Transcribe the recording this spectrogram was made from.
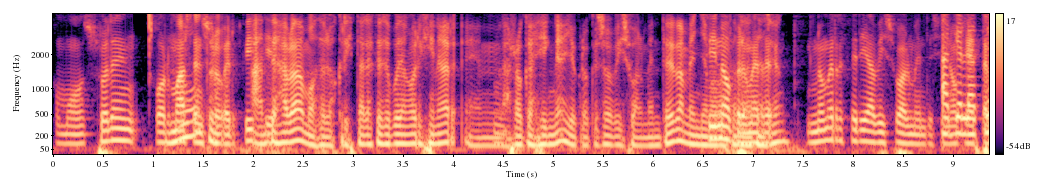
como suelen formarse No, en superficie. Antes hablábamos de los cristales que se pueden originar en las rocas ígneas. Yo creo que eso visualmente también llama Mm. Sí, no, pero la me atención. no me refería visualmente, sino A que las te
